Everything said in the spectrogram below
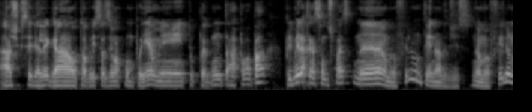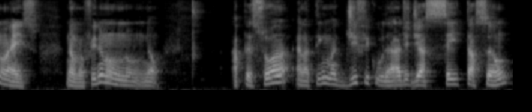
acho que seria legal, talvez fazer um acompanhamento, perguntar, papá, primeira reação dos pais, não, meu filho não tem nada disso, não, meu filho não é isso, não, meu filho não, não, não. A pessoa, ela tem uma dificuldade de aceitação,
